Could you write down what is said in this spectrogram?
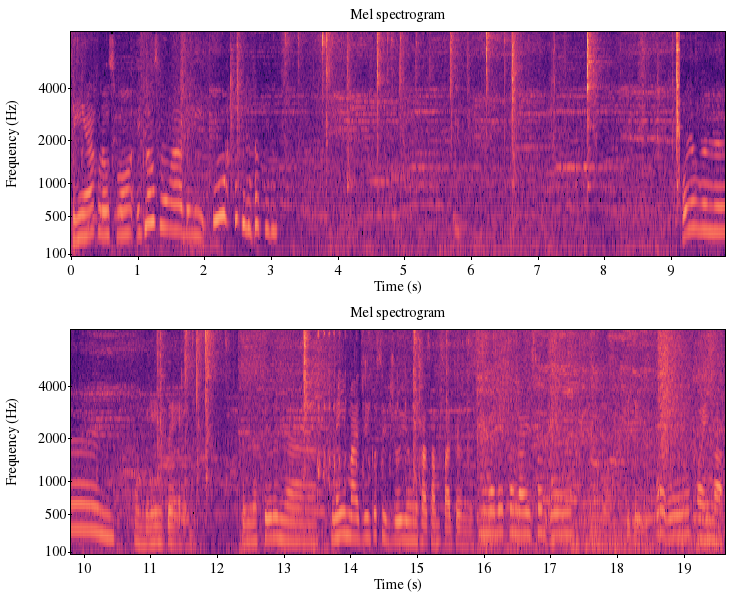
Sige nga, close mo. I-close mo nga, dali. Uy, ang galing! Amazing! Feel na feel niya. Na-imagine ko si Ju yung sasampa dyan eh. Yung mali ko Lysol eh. Ano? Siguro. Oo, why not?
